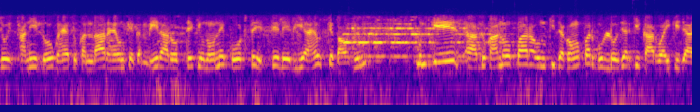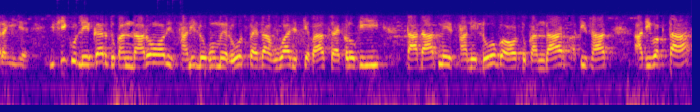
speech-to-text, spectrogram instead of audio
जो स्थानीय लोग हैं, दुकानदार हैं, उनके गंभीर आरोप थे कि उन्होंने कोर्ट से स्टे ले लिया है। उसके बावजूद उनके दुकानों पर, उनकी जगहों पर बुलडोजर की कार्रवाई की जा रही है। इसी को लेकर दुकानदारों और स्थानीय लोगों में रोष पैदा हुआ, जिसके बाद सैकड़ों की तादाद में स्थानीय लोग और दुकानदार, साथ ही साथ अधिवक्ता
